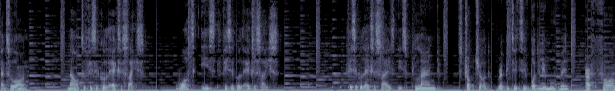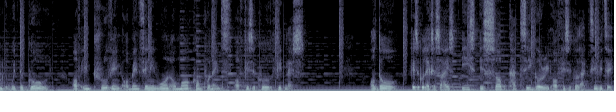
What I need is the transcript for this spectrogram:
and so on. Now to physical exercise. What is physical exercise? Physical exercise is planned, structured, repetitive bodily movement performed with the goal of improving or maintaining one or more components of physical fitness. Although physical exercise is a subcategory of physical activity,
